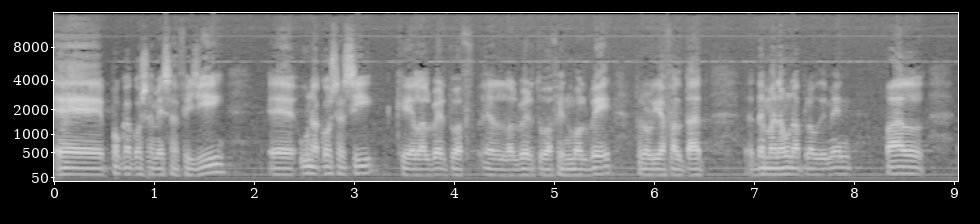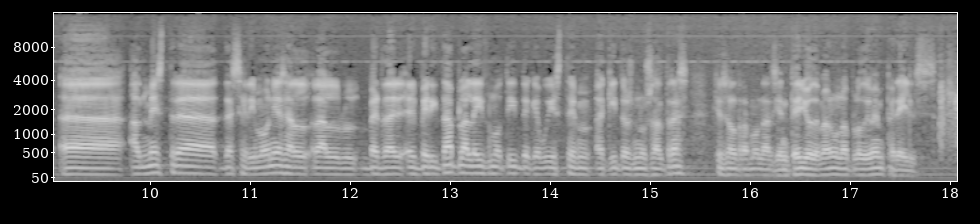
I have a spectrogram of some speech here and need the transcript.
Eh, poca cosa més a afegir. Eh, una cosa sí, que l'Albert ho, ho ha fet molt bé, però li ha faltat demanar un aplaudiment pel eh, el mestre de cerimònies, el, el, el veritable leitmotiv de que avui estem aquí tots nosaltres, que és el Ramon Argenter. Jo demano un aplaudiment per ells. Mm.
